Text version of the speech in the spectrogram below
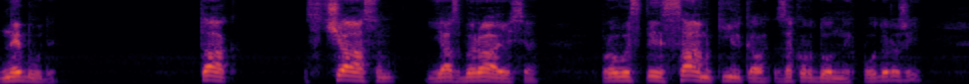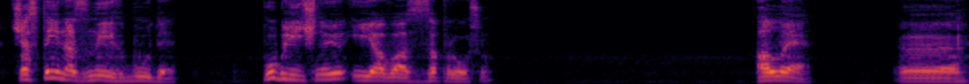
не буде. Так, з часом я збираюся провести сам кілька закордонних подорожей. Частина з них буде публічною, і я вас запрошу. Але е,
